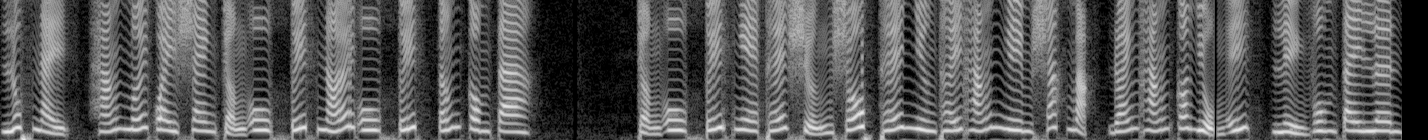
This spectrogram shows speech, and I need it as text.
Lúc này, hắn mới quay sang trận U tuyết nói U tuyết tấn công ta. Trận u tuyết nghe thế sững sốt thế nhưng thấy hắn nghiêm sắc mặt, đoán hắn có dụng ý, liền vung tay lên.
